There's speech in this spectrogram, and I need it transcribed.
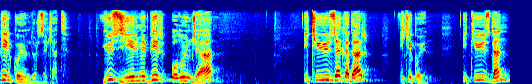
bir koyundur zekat. 121 olunca 200'e kadar iki koyun. 200'den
